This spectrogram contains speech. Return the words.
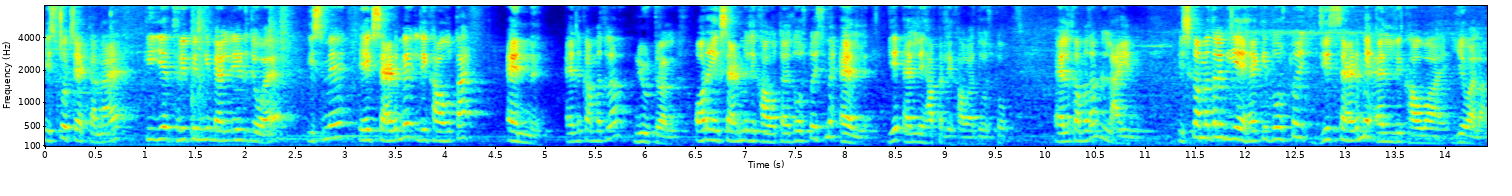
इसको चेक करना है कि ये थ्री पिन की मेल लीड जो है, इसमें एक साइड में लिखा होता है एन एन का मतलब न्यूट्रल और एक साइड में लिखा होता है दोस्तों, इसमें एल ये एल यहाँ पर लिखा हुआ है दोस्तों। एल का मतलब लाइन इसका मतलब ये है कि दोस्तों, जिस साइड में एल लिखा हुआ है, ये वाला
